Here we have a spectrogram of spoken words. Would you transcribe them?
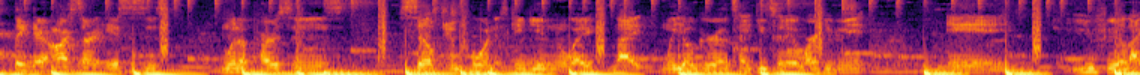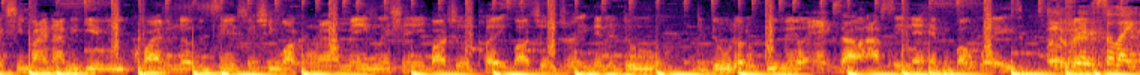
I think there are certain instances when a person's self importance can get in the way. Like when your girl take you to that work event and you feel like she might not be giving you quite enough attention. She walking around mingling, she ain't bought you a plate, bought you a drink. Then the dude, the dude or the female acts out. I've seen that happen both ways. so like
